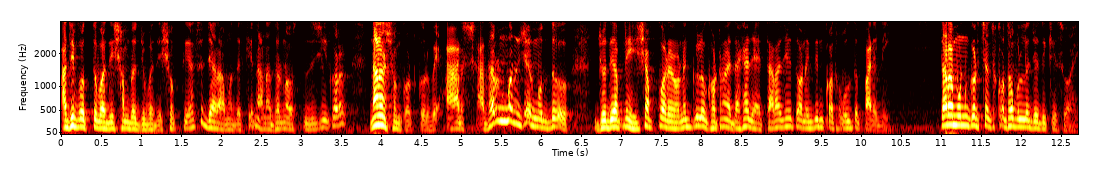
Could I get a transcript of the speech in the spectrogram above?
আধিপত্যবাদী সাম্রাজ্যবাদী শক্তি আছে যারা আমাদেরকে নানা ধরনের অস্থিতিশীল করার নানা সংকট করবে। আর সাধারণ মানুষের মধ্যেও যদি আপনি হিসাব করেন অনেকগুলো ঘটনায় দেখা যায় তারা যেহেতু অনেকদিন কথা বলতে পারেনি তারা মনে করছে কথা বললে যদি কিছু হয়।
